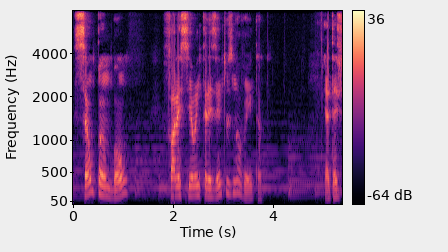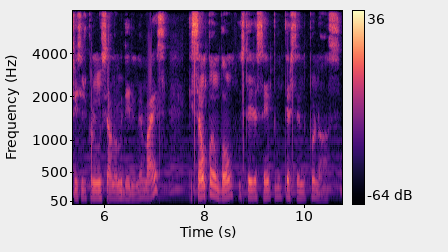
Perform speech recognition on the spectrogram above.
São Pambon faleceu em 390. É até difícil de pronunciar o nome dele, né? Mas que São Pambon esteja sempre intercedendo por nós.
